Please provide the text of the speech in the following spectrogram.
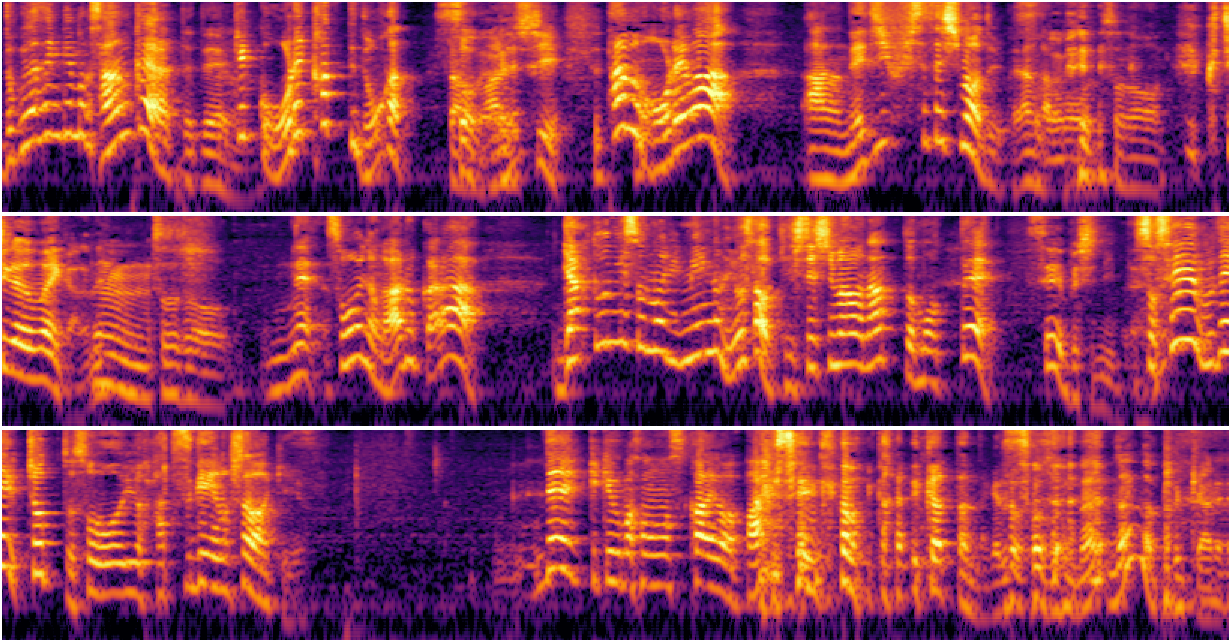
独断偏見僕3回やってて、うん。結構俺勝ってて多かったのもあるし、そう多分俺はあのねじ伏せてしまうというかなんかもうそうだね。その 口がうまいからね、うん、そうそう。ね、そういうのがあるから、逆にそのみんなの良さを消してしまうなと思って、セーブしにみたいなそう、西部でちょっとそういう発言をしたわけよ。で、結局まあその回はパイセンが勝ったんだけど、そうそう。な何だったっけあれ。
